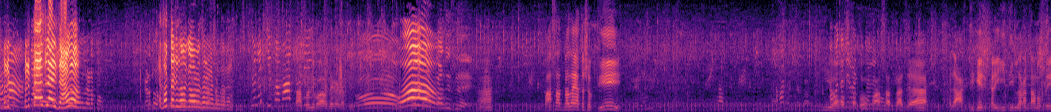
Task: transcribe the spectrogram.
ওরে ওরে লাইছে আমো ধরতে ধরে কাউরে ধরে মেশন কাকা কাসলি বা দেখা গেছে। ও হ্যাঁ? পাঁচ সাত বাজায় এত শক্তি। কি অবস্থা গো? পাঁচ সাত বাজে খালি আগ দিকে খালি হিতির লাগান টান আছে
